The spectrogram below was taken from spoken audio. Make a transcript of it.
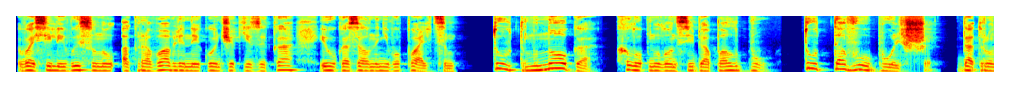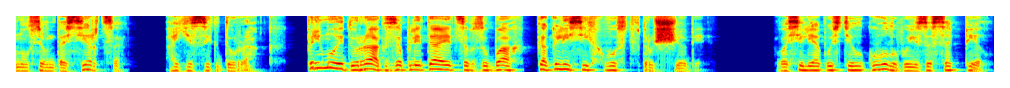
Василий высунул окровавленный кончик языка и указал на него пальцем. «Тут много!» — хлопнул он себя по лбу. «Тут того больше!» — дотронулся он до сердца, а язык дурак. Прямой дурак заплетается в зубах, как лисий хвост в трущобе. Василий опустил голову и засопел.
